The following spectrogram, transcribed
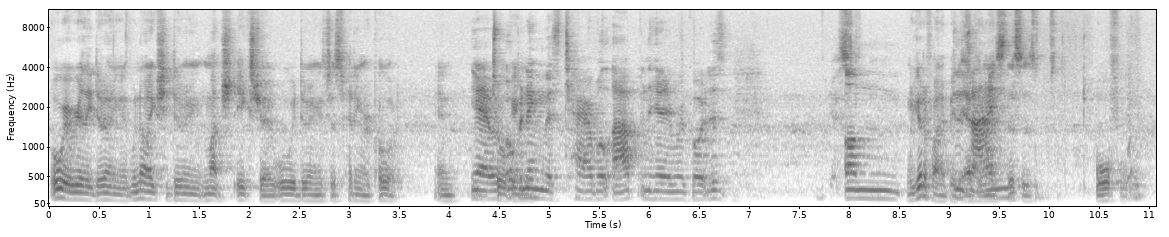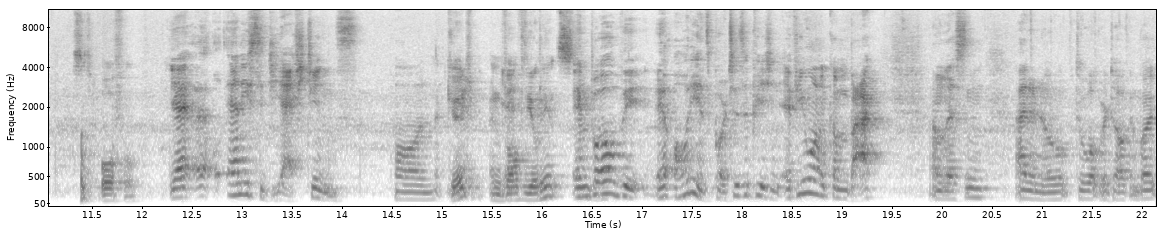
all we're really doing is we're not actually doing much extra. All we're doing is just hitting record and yeah, we're talking. opening this terrible app and hitting record. This Yes. um we got to find a better app than this. This is awful. This is awful. Yeah, uh, any suggestions on Good. yeah, Involve the audience. involve the uh, audience participation. If you want to come back and listen, I don't know to what we're talking about.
